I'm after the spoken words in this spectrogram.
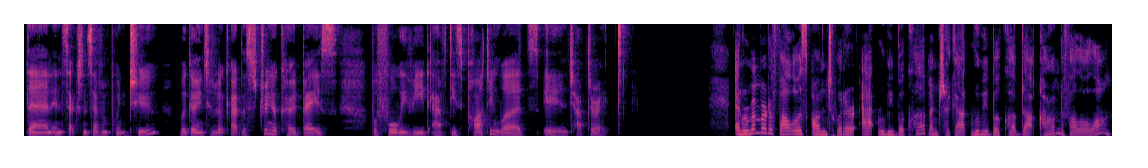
Then in section 7.2, we're going to look at the stringer code base before we read Avdi's parting words in chapter 8. And remember to follow us on Twitter at Ruby Book Club and check out rubybookclub.com to follow along.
